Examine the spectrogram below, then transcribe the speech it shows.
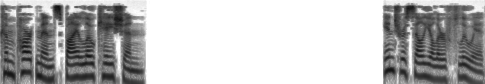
Compartments by location. Intracellular fluid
